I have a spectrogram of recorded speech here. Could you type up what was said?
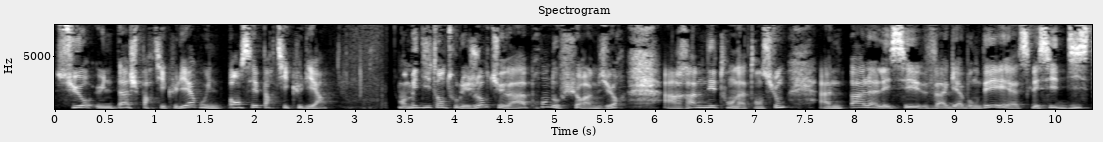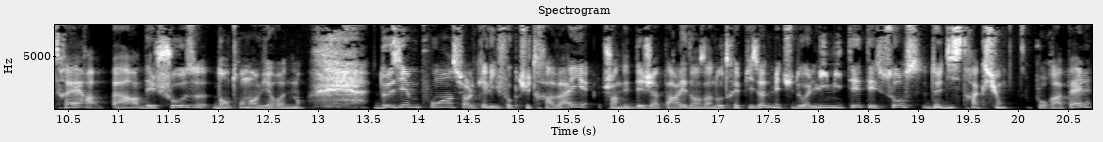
sur une tâche particulière ou une pensée particulière. En méditant tous les jours, tu vas apprendre au fur et à mesure à ramener ton attention, à ne pas la laisser vagabonder et à se laisser distraire par des choses dans ton environnement. Deuxième point sur lequel il faut que tu travailles, j'en ai déjà parlé dans un autre épisode, mais tu dois limiter tes sources de distraction. Pour rappel,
